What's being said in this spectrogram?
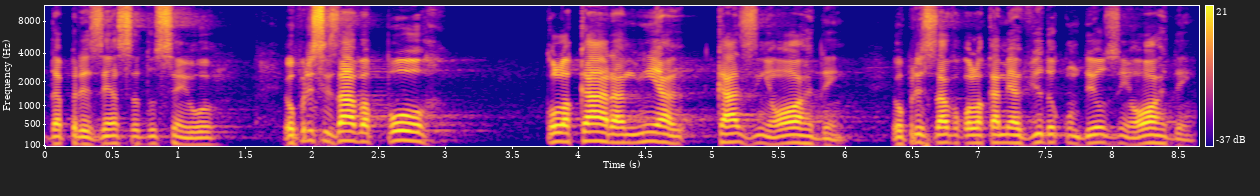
da presença do Senhor. Eu precisava pôr colocar a minha casa em ordem, eu precisava colocar minha vida com Deus em ordem.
